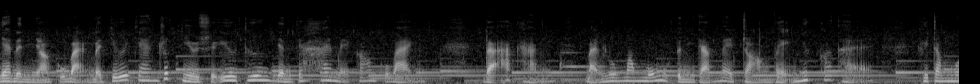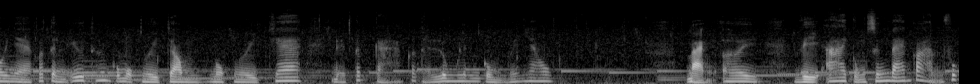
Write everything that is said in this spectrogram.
Gia đình nhỏ của bạn đã chứa chan rất nhiều sự yêu thương dành cho hai mẹ con của bạn. Và ác hẳn, bạn luôn mong muốn một tình cảm này trọn vẹn nhất có thể khi trong ngôi nhà có tình yêu thương của một người chồng, một người cha để tất cả có thể lung linh cùng với nhau. Bạn ơi, vì ai cũng xứng đáng có hạnh phúc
